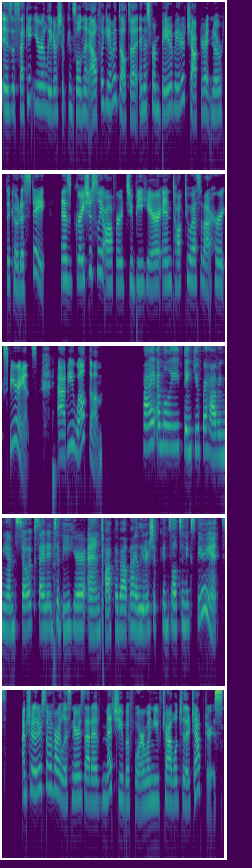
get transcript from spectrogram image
is a second year leadership consultant at Alpha Gamma Delta and is from Beta Beta chapter at North Dakota State and has graciously offered to be here and talk to us about her experience. Abby, welcome. Hi, Emily. Thank you for having me. I'm so excited to be here and talk about my leadership consultant experience. I'm sure there's some of our listeners that have met you before when you've traveled to their chapters.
